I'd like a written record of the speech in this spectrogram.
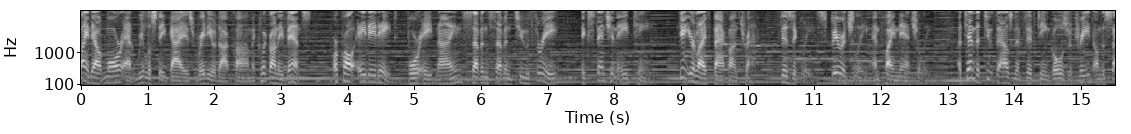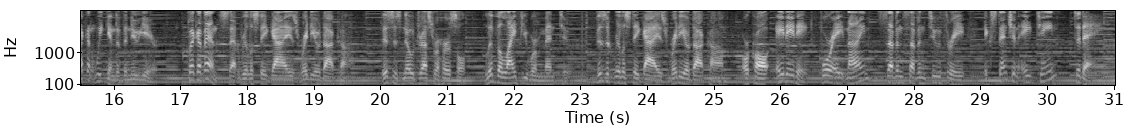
Find out more at realestateguysradio.com and click on events or call 888 489 7723, extension 18. Get your life back on track, physically, spiritually, and financially. Attend the 2015 Goals Retreat on the second weekend of the new year. Click events at realestateguysradio.com. This is no dress rehearsal. Live the life you were meant to. Visit realestateguysradio.com or call 888 489 7723, extension 18 today.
